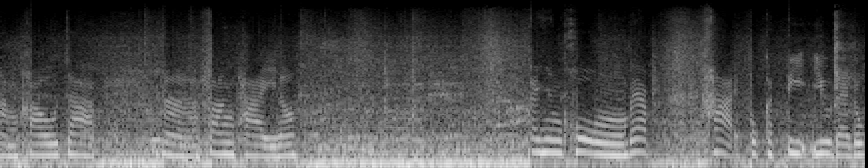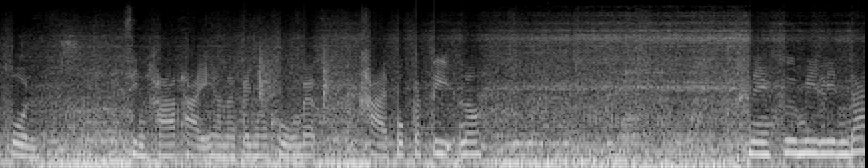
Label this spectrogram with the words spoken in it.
นำเข้าจากอ่าฟังไทยเนาะก็ยังคงแบบขายปกติอยู่ได้ทุกคน สินค้าไทยอะนะก็ยังคงแบบขายปกติเนาะนี่คือมีลินด้า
